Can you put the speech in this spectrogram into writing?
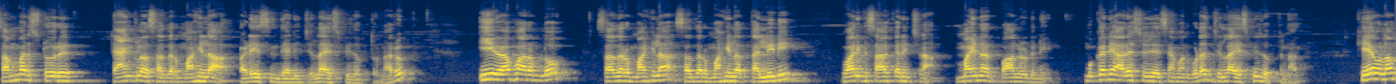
సమ్మర్ స్టోరేజ్ ట్యాంక్లో సదరు మహిళ పడేసింది అని జిల్లా ఎస్పీ చెబుతున్నారు. ఈ వ్యవహారంలో సదరు మహిళ సదరు మహిళ తల్లిని వారికి సహకరించిన మైనర్ బాలుడిని ముగ్గురిని అరెస్ట్ చేశామని కూడా జిల్లా ఎస్పీ చెబుతున్నారు. కేవలం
